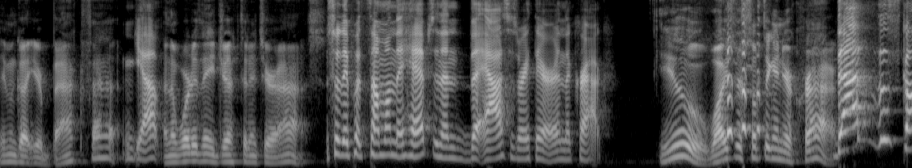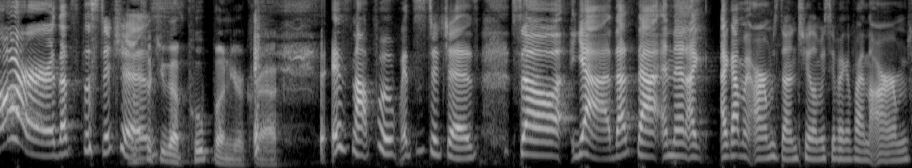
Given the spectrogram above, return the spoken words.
They even got your back fat? Yep. And then where did they inject it into your ass? So they put some on the hips and then the ass is right there in the crack. Ew. Why is there something in your crack? That's the scar. That's the stitches. Looks like you got poop on your crack. it's not poop, it's stitches. So yeah, that's that. And then I I got my arms done too. Let me see if I can find the arms.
